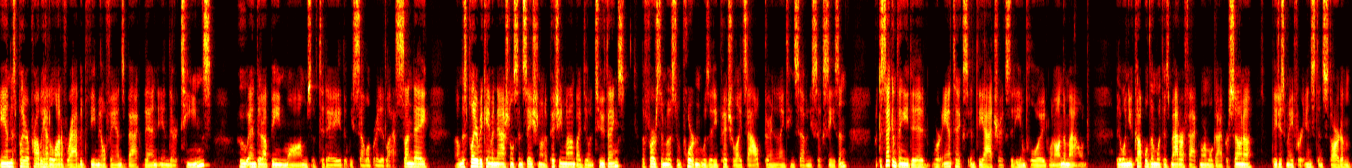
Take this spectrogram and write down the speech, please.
And this player probably had a lot of rabid female fans back then in their teens who ended up being moms of today that we celebrated last Sunday. Um, this player became a national sensation on a pitching mound by doing two things. The first and most important was that he pitched lights out during the 1976 season. But the second thing he did were antics and theatrics that he employed when on the mound. That when you coupled them with his matter of fact normal guy persona, they just made for instant stardom.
